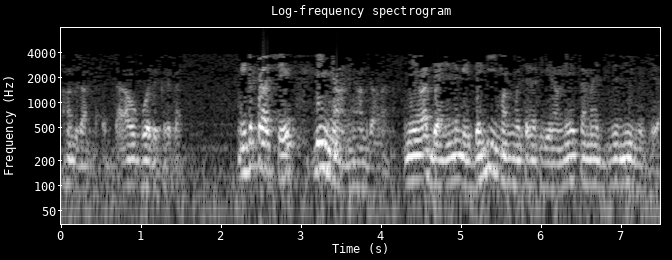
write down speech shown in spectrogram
හඳුනාගත්තා අවබෝධ කරගන්න. ඊට පස්සේ විඥානය හඳුනගන්න. මේවා දැනෙන මේ දැනීමක් මෙතන තියෙනවා. මේ තමයි දැනීම කියන්නේ.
